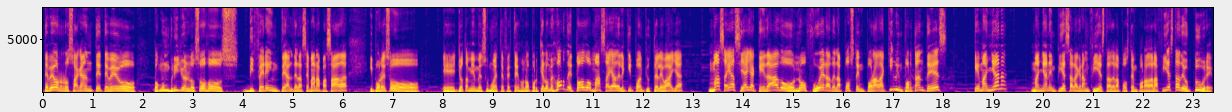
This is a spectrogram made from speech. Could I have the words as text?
Te veo rozagante, te veo con un brillo en los ojos diferente al de la semana pasada y por eso eh, yo también me sumo a este festejo, ¿no? Porque lo mejor de todo, más allá del equipo al que usted le vaya, más allá si haya quedado o no fuera de la postemporada, aquí lo importante es que mañana mañana empieza la gran fiesta de la postemporada, la fiesta de octubre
